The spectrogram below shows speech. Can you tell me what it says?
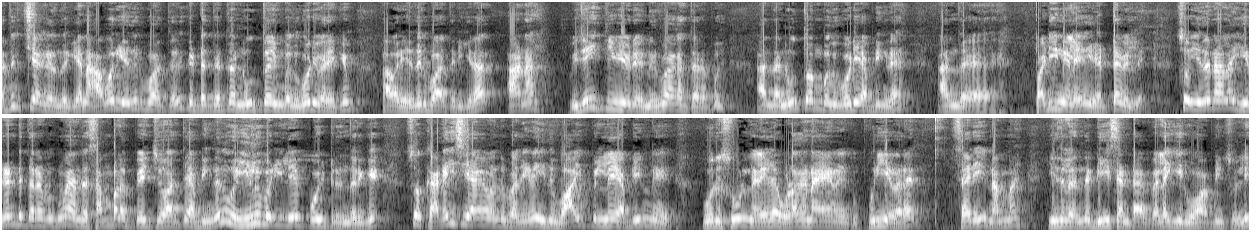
அதிர்ச்சியாக இருந்திருக்கு. ஏன்னா அவர் எதிர்பார்த்தது கிட்டத்தட்ட நூற்றி ஐம்பது கோடி வரைக்கும் அவர் எதிர்பார்த்திருக்கிறார். ஆனால் விஜய் டிவியுடைய நிர்வாக தரப்பு அந்த நூற்றம்பது கோடி அப்படிங்கிற அந்த படிநிலையை எட்டவில்லை. ஸோ இதனால் இரண்டு தரப்புக்குமே அந்த சம்பள பேச்சுவார்த்தை அப்படிங்கிறது ஒரு இழுபறியிலே போயிட்டு இருந்திருக்கு ஸோ கடைசியாக வந்து பார்த்திங்கன்னா இது வாய்ப்பில்லை அப்படின்னு ஒரு சூழ்நிலையில் உலகநாயகனுக்கு புரிய வர சரி நம்ம இதிலேருந்து டீசெண்டாக விலகிடுவோம் அப்படின்னு சொல்லி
